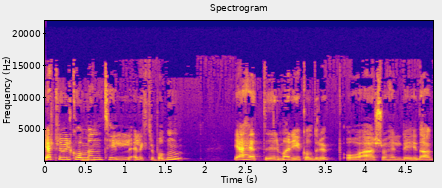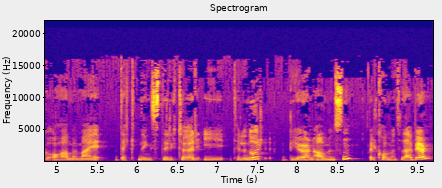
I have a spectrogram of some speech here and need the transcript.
Hjertelig velkommen til Elektropodden. Jeg heter Marie Kolderup og er så heldig i dag å ha med meg dekningsdirektør i Telenor, Bjørn Amundsen. Velkommen til deg, Bjørn.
